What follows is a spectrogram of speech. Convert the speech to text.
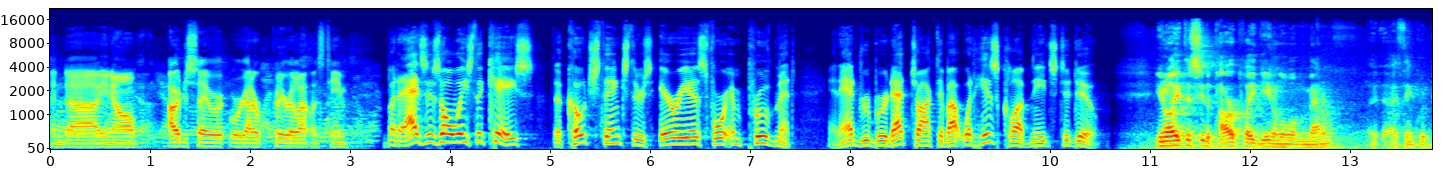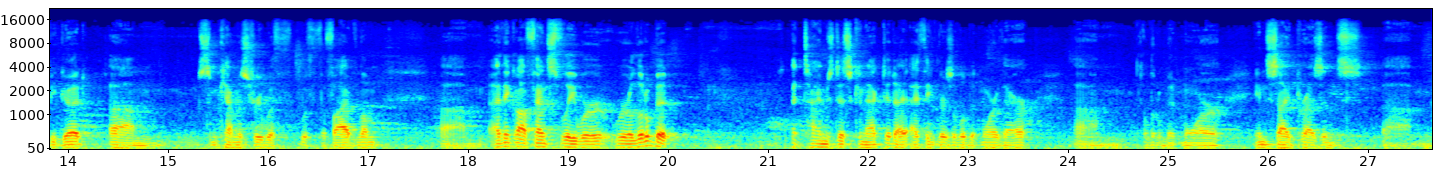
And uh, you know, I would just say we've got a pretty relentless team. But as is always the case, the coach thinks there's areas for improvement. And Andrew Brunette talked about what his club needs to do you know, I like to see the power play gain a little momentum. I, think would be good. Um, some chemistry with, with the five of them. Um, I think offensively we're we're a little bit at times disconnected. I, I think there's a little bit more there, um, a little bit more inside presence. Um,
